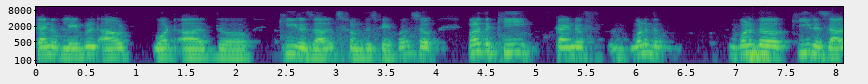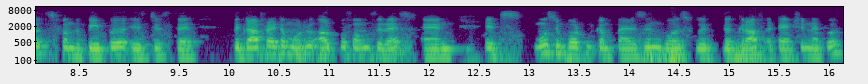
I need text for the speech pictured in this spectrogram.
kind of labeled out what are the key results from this paper. So one of the key kind of, one of the, one of the key results from the paper is just that the GraphWriter model outperforms the rest and its most important comparison was with the graph attention network,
